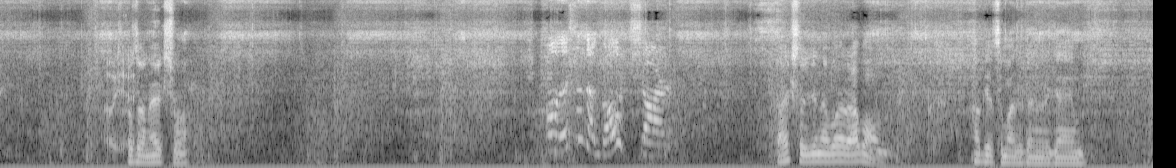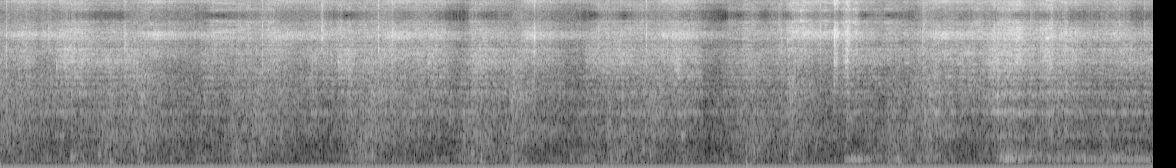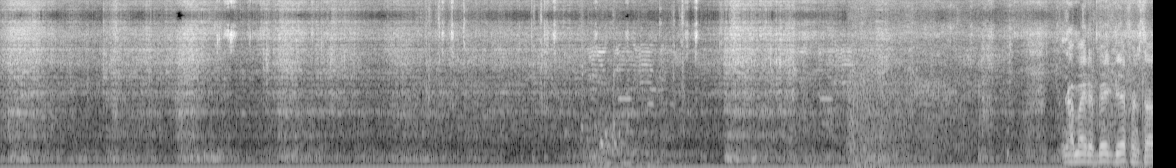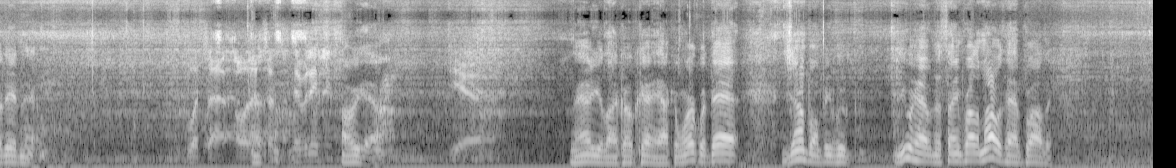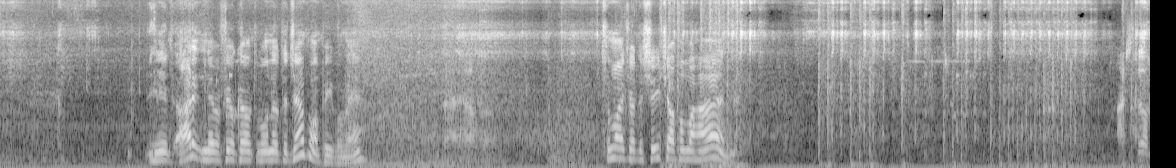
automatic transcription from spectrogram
Oh yeah. What's an extra? Oh, this is a gold shark. Actually, you know what? I won't. I'll get somebody to get in the game. That made a big difference, though, didn't it? What's that? Oh, that sensitivity? Oh yeah. Yeah. Now you're like, okay, I can work with that. Jump on people. You were having the same problem I was having, probably. You didn't- I didn't never feel comfortable enough to jump on people, man. Somebody tried to shoot up from behind.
